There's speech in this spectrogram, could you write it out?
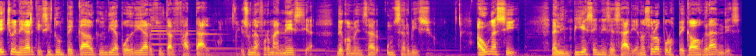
hecho de negar que existe un pecado que un día podría resultar fatal es una forma necia de comenzar un servicio. Aún así, la limpieza es necesaria, no solo por los pecados grandes,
